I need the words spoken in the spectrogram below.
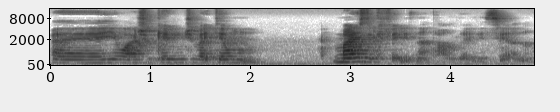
É, E eu acho que a gente vai ter um mais do que Feliz Natal né, esse ano.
